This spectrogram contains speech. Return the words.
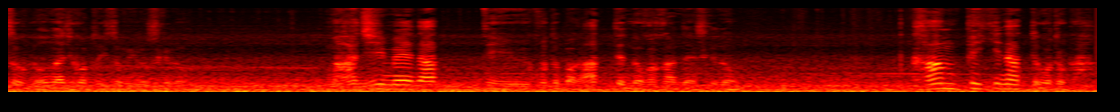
すごく同じこといつも言いますけど真面目なっていう言葉が合ってんのか分かんないですけど完璧なってことか。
